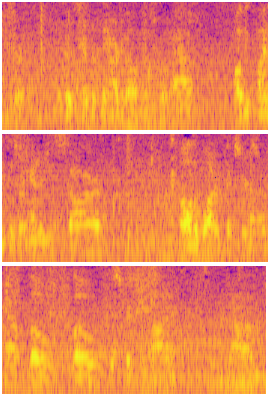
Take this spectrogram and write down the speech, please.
conserving. So typically in our developments, we'll have all the appliances are Energy Star, all the water fixtures will have low flow restrictions on it. Um,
